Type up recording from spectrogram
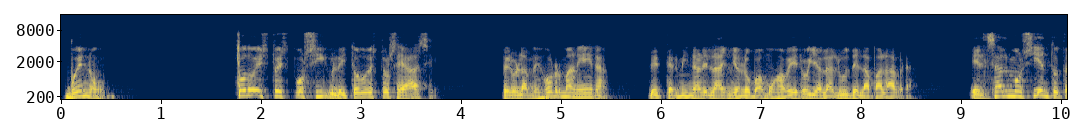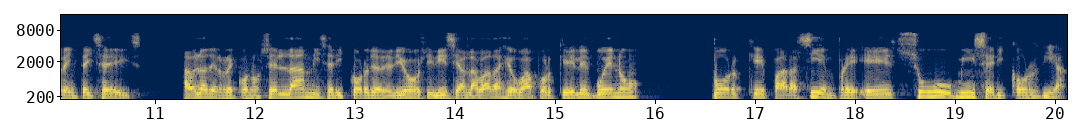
Bueno, todo esto es posible y todo esto se hace, pero la mejor manera de terminar el año lo vamos a ver hoy a la luz de la palabra. El Salmo 136 habla de reconocer la misericordia de Dios y dice, alabada a Jehová porque Él es bueno porque para siempre es su misericordia.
